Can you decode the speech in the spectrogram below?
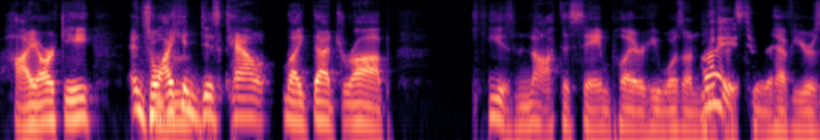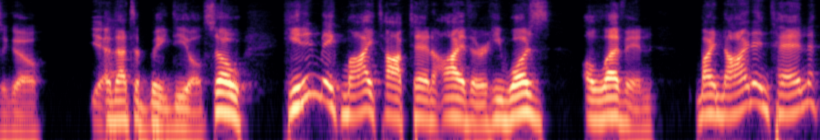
hierarchy. And so I Mm-hmm. can discount like that drop. He is not the same player he was on defense Right. two and a half years ago. yeah And that's a big deal. So he didn't make my top 10 either. He was 11. My nine and 10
